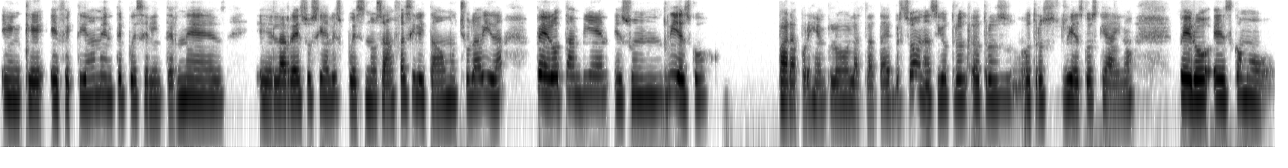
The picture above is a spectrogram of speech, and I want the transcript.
en que efectivamente, pues el Internet, eh, las redes sociales, pues nos han facilitado mucho la vida, pero también es un riesgo para, por ejemplo, la trata de personas y otros, otros, otros riesgos que hay, ¿no? Pero es como,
